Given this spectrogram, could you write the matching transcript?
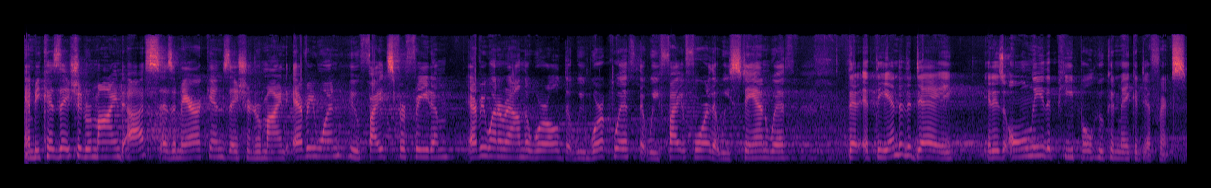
And because they should remind us as Americans, they should remind everyone who fights for freedom, everyone around the world that we work with, that we fight for, that we stand with, that at the end of the day, it is only the people who can make a difference.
